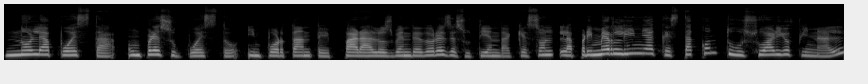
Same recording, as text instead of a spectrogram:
no le apuesta un presupuesto importante para los vendedores de su tienda, que son la primer línea que está con tu usuario final,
